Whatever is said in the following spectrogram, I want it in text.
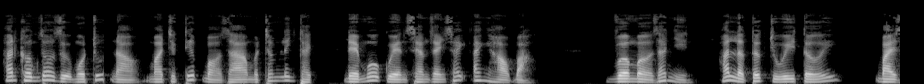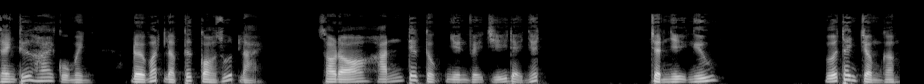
Hắn không do dự một chút nào Mà trực tiếp bỏ ra 100 linh thạch Để mua quyền xem danh sách anh hào bảng. Vừa mở ra nhìn, Hắn lập tức chú ý tới Bài danh thứ hai của mình, Đôi mắt lập tức co rút lại. Sau đó, hắn tiếp tục nhìn vị trí đệ nhất. Trần Nhị Ngưu. Hứa thanh trầm ngâm,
